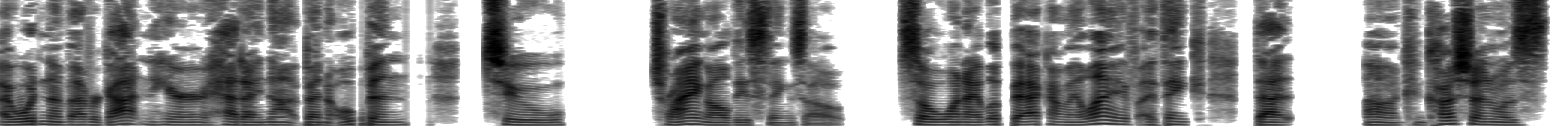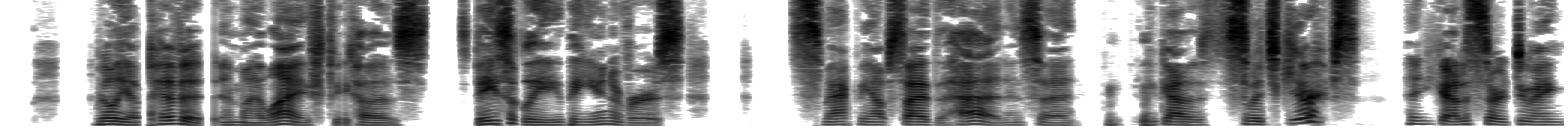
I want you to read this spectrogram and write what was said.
I wouldn't have ever gotten here had I not been open to trying all these things out. So when I look back on my life, I think that uh, concussion was really a pivot in my life because basically the universe smacked me upside the head and said, you got to switch gears and you got to start doing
